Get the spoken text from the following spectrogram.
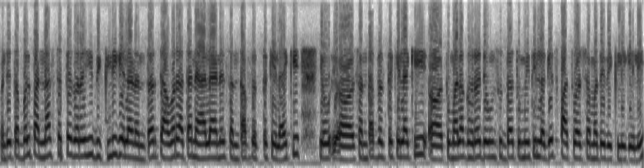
म्हणजे तब्बल पन्नास टक्के घरं ही विकली गेल्यानंतर त्यावर आता न्यायालयाने संताप व्यक्त केलाय की संताप व्यक्त केला की तुम्हाला घरं देऊन सुद्धा तुम्ही ती लगेच पाच वर्षामध्ये विकली गेली.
